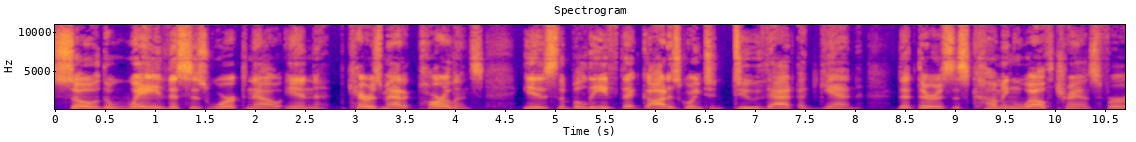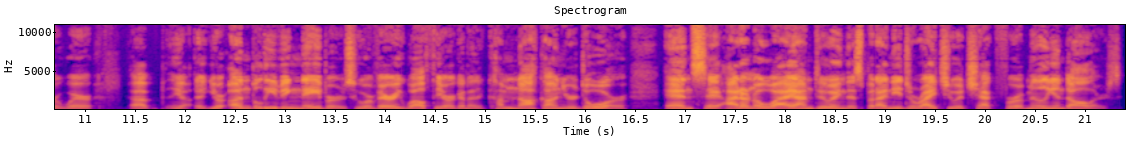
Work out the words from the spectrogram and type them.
So the way this has worked now in charismatic parlance is the belief that God is going to do that again. That there is this coming wealth transfer where uh, you know, your unbelieving neighbors who are very wealthy are going to come knock on your door and say, I don't know why I'm doing this, but I need to write you a check for a million dollars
